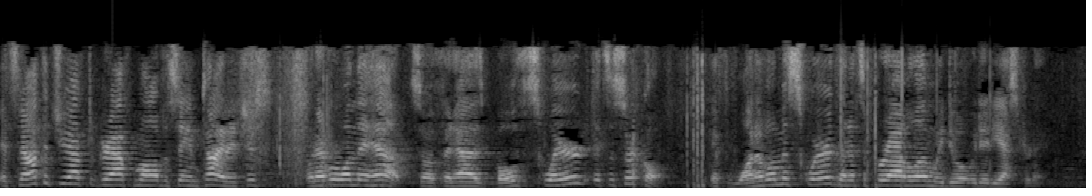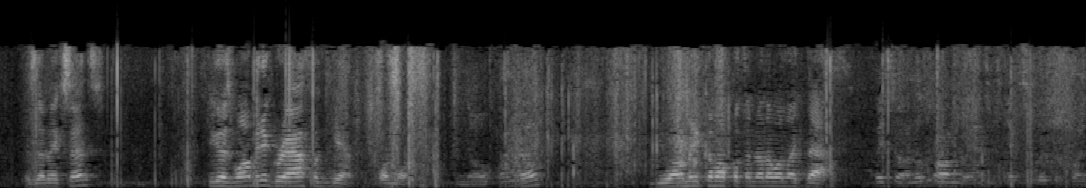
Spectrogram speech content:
It's not that you have to graph them all at the same time. It's just whatever one they have. So if it has both squared, it's a circle. If one of them is squared, then it's a parabola, and we do what we did yesterday. Does that make sense? Do you guys want me to graph again? One more. No. No? Do you want me to come up with another one like that? Wait, so on those problems, the answer is x squared plus y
